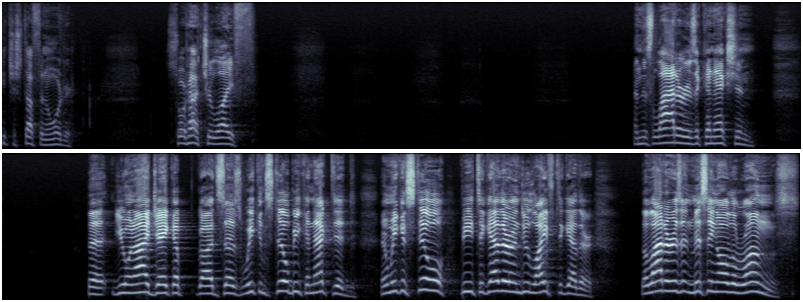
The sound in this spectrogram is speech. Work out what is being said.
Get your stuff in order. Sort out your life. And this ladder is a connection that you and I, Jacob, God says, we can still be connected and we can still be together and do life together. The ladder isn't missing all the rungs.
